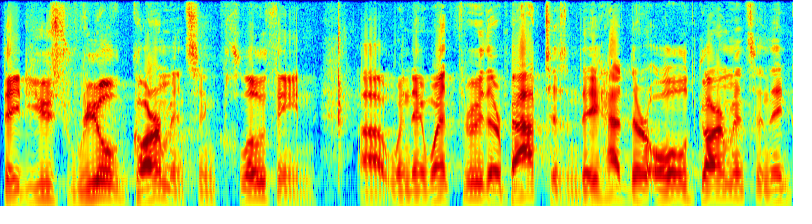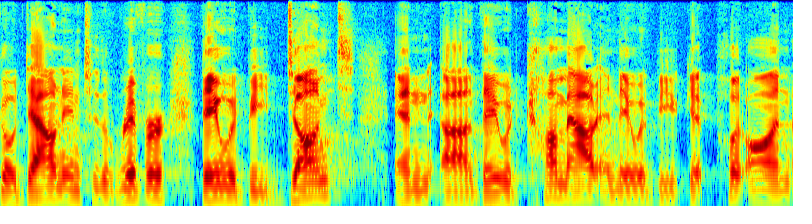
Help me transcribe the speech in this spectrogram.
they'd used real garments and clothing uh, when they went through their baptism. They had their old garments and they'd go down into the river. They would be dunked and uh, they would come out and they would be, get put on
